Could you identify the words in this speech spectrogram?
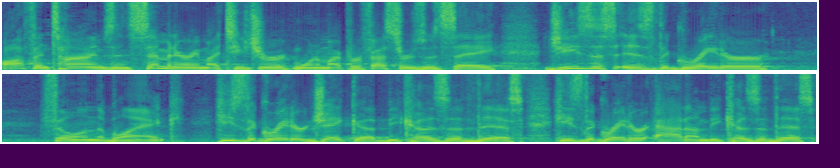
Oftentimes in seminary, my teacher, one of my professors would say, Jesus is the greater fill in the blank. He's the greater Jacob because of this. He's the greater Adam because of this.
